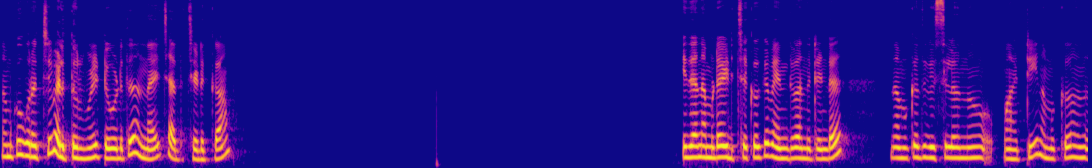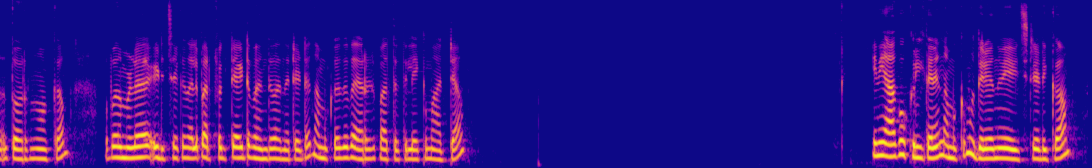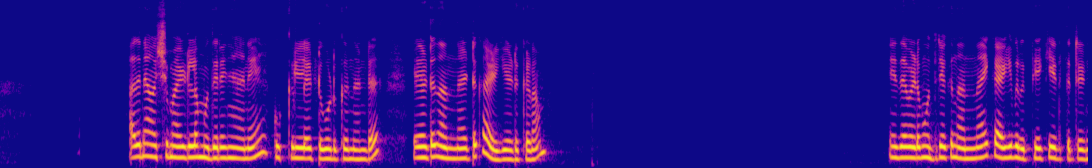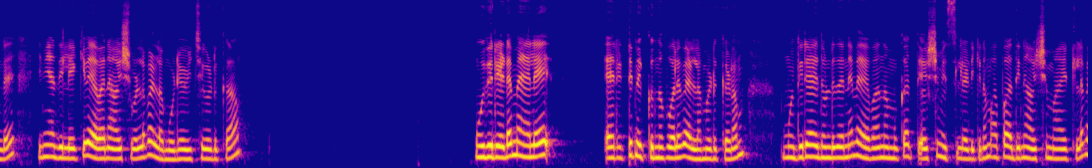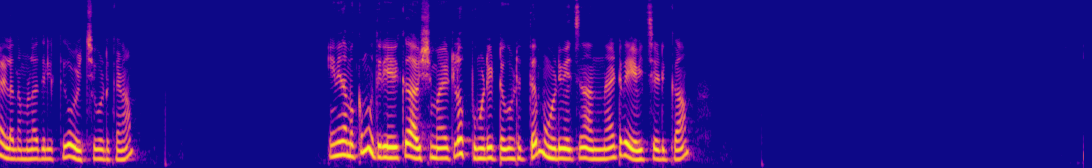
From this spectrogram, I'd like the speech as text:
നമുക്ക് കുറച്ച് വെളുത്തുള്ളി ഇട്ട് കൊടുത്ത് നന്നായി ചതച്ചെടുക്കാം. ഇതാ നമ്മുടെ ഇടിച്ചക്കൊക്കെ വെന്ത് വന്നിട്ടുണ്ട്. നമുക്കത് വിസിലൊന്ന് മാറ്റി നമുക്ക് തുറന്ന് നോക്കാം. അപ്പോൾ നമ്മൾ ഇടിച്ചൊക്കെ നല്ല പെർഫെക്റ്റ് ആയിട്ട് വെന്ത് വന്നിട്ടുണ്ട്. നമുക്കത് വേറൊരു പാത്രത്തിലേക്ക് മാറ്റാം. ഇനി ആ കുക്കറിൽ തന്നെ നമുക്ക് മുതിരയൊന്ന് വേവിച്ചിട്ടെടുക്കാം. അതിനാവശ്യമായിട്ടുള്ള മുതിര ഞാൻ കുക്കറിൽ ഇട്ട് കൊടുക്കുന്നുണ്ട്. എന്നിട്ട് നന്നായിട്ട് കഴുകിയെടുക്കണം. ഇതവിടെ മുതിരയൊക്കെ നന്നായി കഴുകി വൃത്തിയാക്കി എടുത്തിട്ടുണ്ട്. ഇനി അതിലേക്ക് വേവാൻ ആവശ്യമുള്ള വെള്ളം കൂടി ഒഴിച്ച് കൊടുക്കാം. മുതിരയുടെ മേലെ ഇരട്ടി നിൽക്കുന്ന പോലെ വെള്ളം എടുക്കണം. മുതിര ആയതുകൊണ്ട് തന്നെ വേവാൻ നമുക്ക് അത്യാവശ്യം വിസിലടിക്കണം. അപ്പോൾ അതിനാവശ്യമായിട്ടുള്ള വെള്ളം നമ്മൾ അതിലേക്ക് ഒഴിച്ചു കൊടുക്കണം. ഇനി നമുക്ക് മുതിരയിലേക്ക് ആവശ്യമായിട്ടുള്ള ഉപ്പും കൂടി ഇട്ട് കൊടുത്ത് മൂടി വെച്ച് നന്നായിട്ട് വേവിച്ചെടുക്കാം.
